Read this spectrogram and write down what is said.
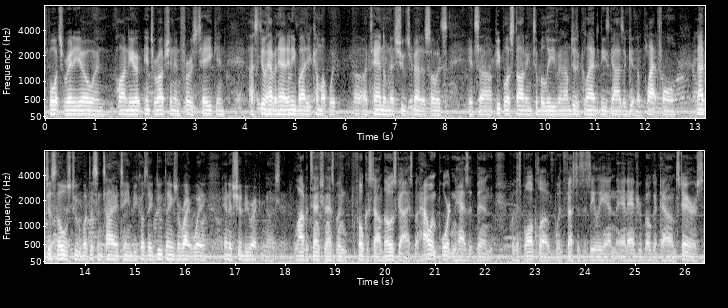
sports radio and Pardon the Interruption and First Take, and I still haven't had anybody come up with uh, a tandem that shoots better. So it's it's uh, people are starting to believe, and I'm just glad that these guys are getting a platform. Not just those two, but this entire team because they do things the right way, and it should be recognized. A lot of attention has been focused on those guys, but how important has it been for this ball club with Festus Ezeli and, and Andrew Bogut downstairs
